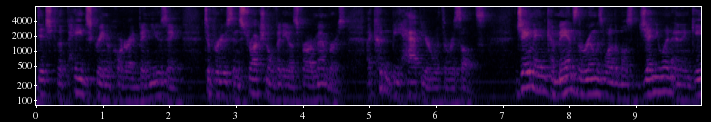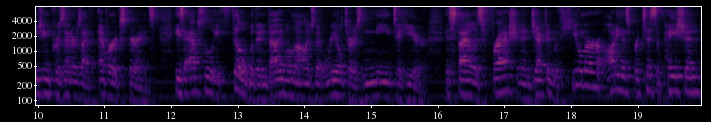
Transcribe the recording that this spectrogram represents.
ditched the paid screen recorder I'd been using to produce instructional videos for our members. I couldn't be happier with the results. J-Man commands the room as one of the most genuine and engaging presenters I've ever experienced. He's absolutely filled with invaluable knowledge that realtors need to hear. His style is fresh and injected with humor, audience participation,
